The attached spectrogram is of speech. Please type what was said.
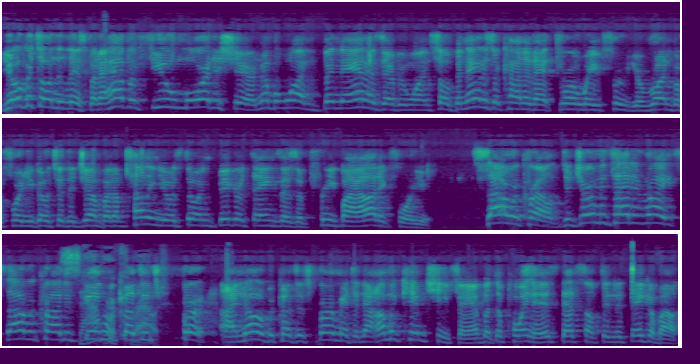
Yogurt's on the list, but I have a few more to share. Number one, bananas, everyone. So bananas are kind of that throwaway fruit you run before you go to the gym, but I'm telling you, it's doing bigger things as a prebiotic for you. Sauerkraut. The Germans had it right. Sauerkraut is good because it's fer- I know because it's fermented. Now I'm a kimchi fan, but the point is that's something to think about.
